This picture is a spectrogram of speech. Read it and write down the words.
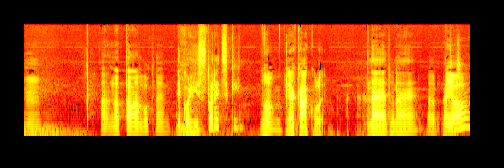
hm. A na, ta nad oknem? Jako historicky? No, jakákoliv. Ne, to ne. Eh, PS. Jo?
